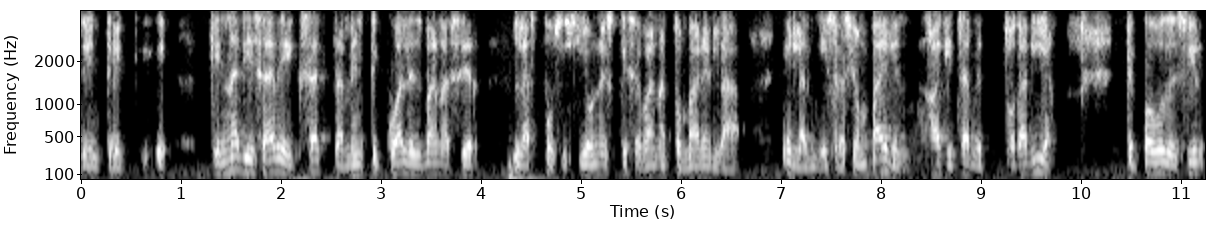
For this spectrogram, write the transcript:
entre eh, que nadie sabe exactamente cuáles van a ser las posiciones que se van a tomar en la en la administración Biden. Nadie sabe todavía. Te puedo decir,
